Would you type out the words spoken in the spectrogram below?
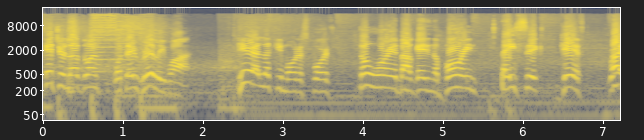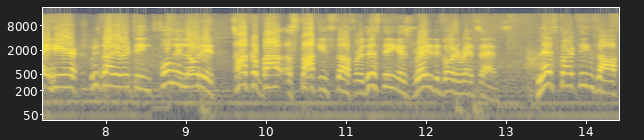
get your loved ones what they really want. Here at Lucky Motorsports, don't worry about getting a boring, basic gift. Right here, we've got everything fully loaded. Talk about a stocking stuffer. This thing is ready to go to Red Sands. Let's start things off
